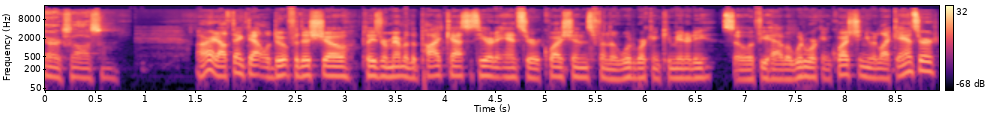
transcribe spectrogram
Eric's awesome. All right, I think that will do it for this show. Please remember the podcast is here to answer questions from the woodworking community. So if you have a woodworking question you would like answered,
